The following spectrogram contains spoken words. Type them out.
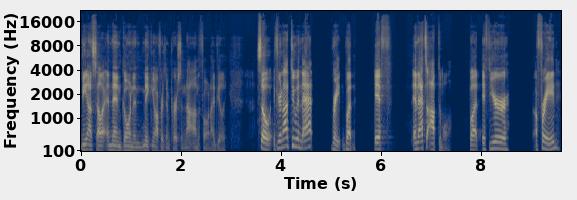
Be on seller and then going and making offers in person, not on the phone ideally. So, if you're not doing that, great, but if and that's optimal. But if you're afraid,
